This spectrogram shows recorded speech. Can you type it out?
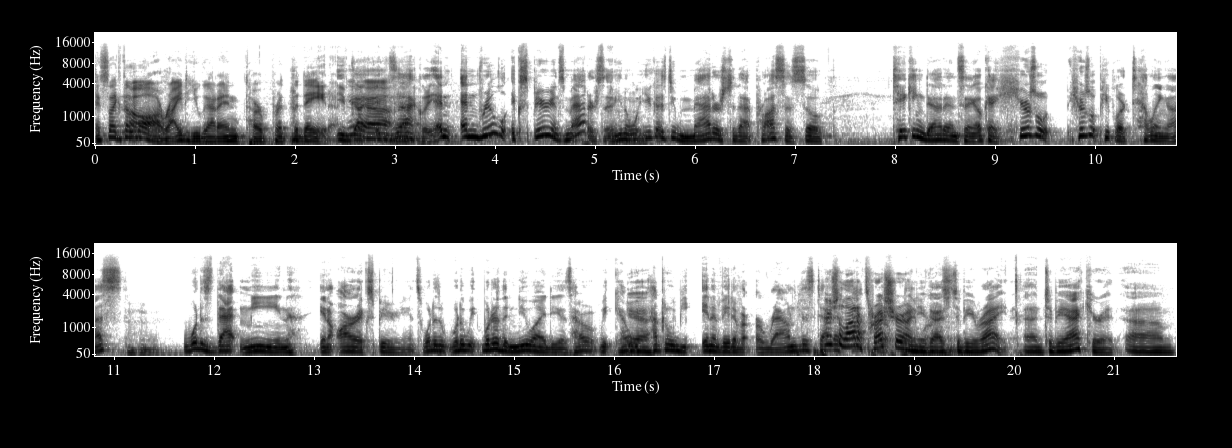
It's like the law, right? You got to interpret the data. You've got Yeah. exactly, and and real experience matters. You know what you guys do matters to that process. So, taking data and saying, okay, here's what here's what people are telling us. What does that mean in our experience? What is what do we what are the new ideas? How are we how, Yeah. how can we be innovative around this data? There's a lot of That's it pressure really on you guys to be right and to be accurate. Um,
